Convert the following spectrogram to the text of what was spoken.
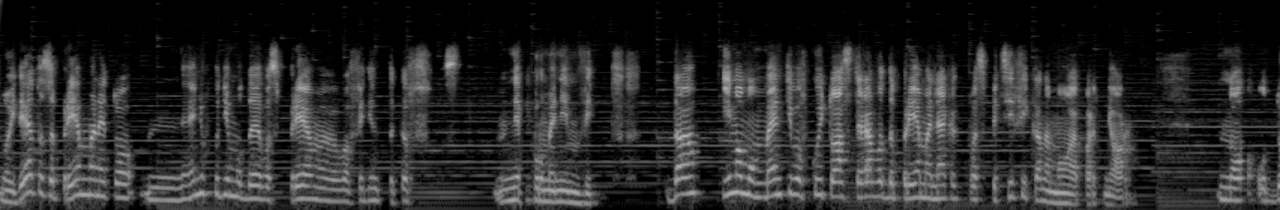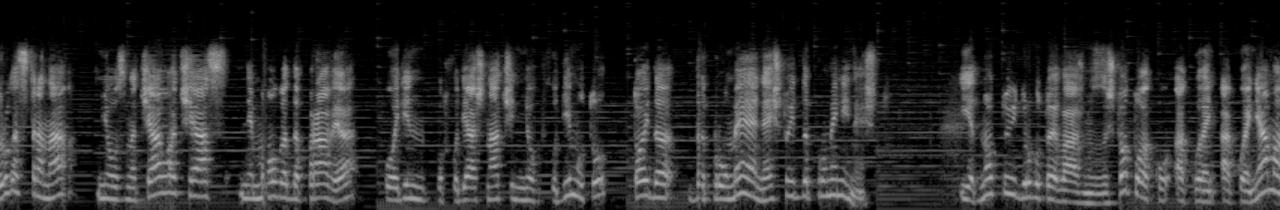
Но идеята за приемането не е необходимо да я възприемаме в един такъв непроменим вид. Да, има моменти, в които аз трябва да приема някаква специфика на моя партньор. Но от друга страна, не означава, че аз не мога да правя по един подходящ начин необходимото той да, да промее нещо и да промени нещо. И едното и другото е важно, защото ако, ако, е, ако е няма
